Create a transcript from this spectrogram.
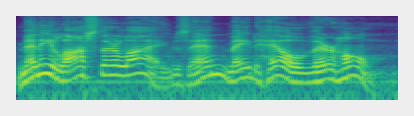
many lost their lives and made hell their home.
